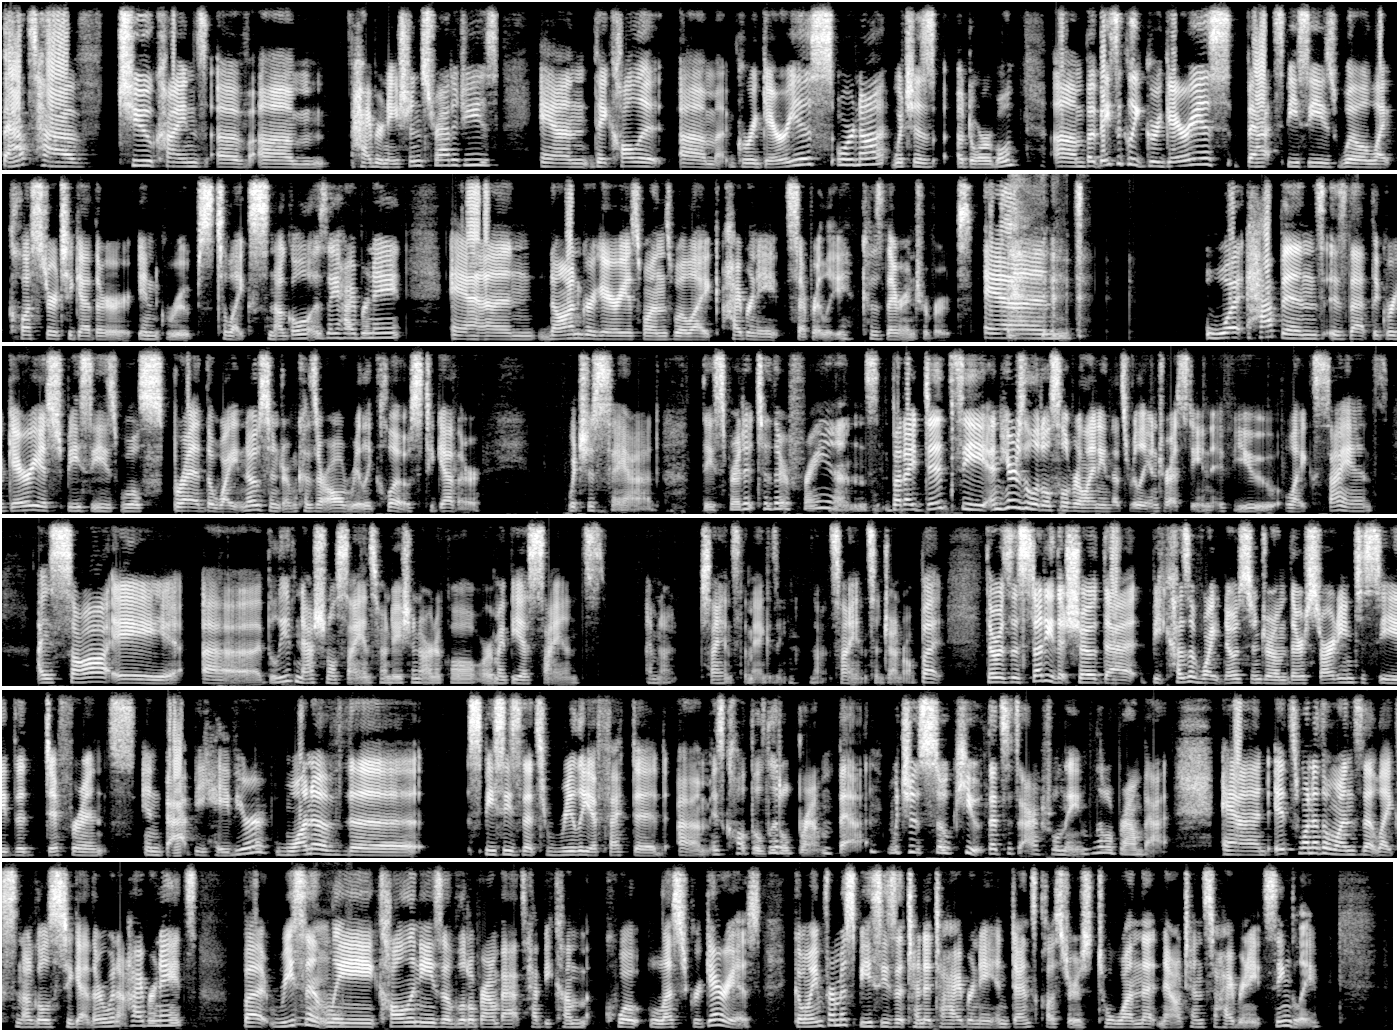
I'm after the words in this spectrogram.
bats have two kinds of um, hibernation strategies and they call it um, gregarious or not which is adorable. Um, but basically gregarious bat species will like cluster together in groups to like snuggle as they hibernate and non-gregarious ones will like hibernate separately because they're introverts. And what happens is that the gregarious species will spread the white nose syndrome because they're all really close together, which is sad. They spread it to their friends. But I did see, and here's a little silver lining that's really interesting if you like science. I saw a, uh, I believe, National Science Foundation article, or it might be a Science. I'm not Science the magazine, not Science in general, but there was a study that showed that because of white nose syndrome, they're starting to see the difference in bat behavior. One of the species that's really affected um, is called the little brown bat, which is so cute. That's its actual name, little brown bat. And it's one of the ones that like snuggles together when it hibernates. But recently, colonies of little brown bats have become, quote, less gregarious, going from a species that tended to hibernate in dense clusters to one that now tends to hibernate singly,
